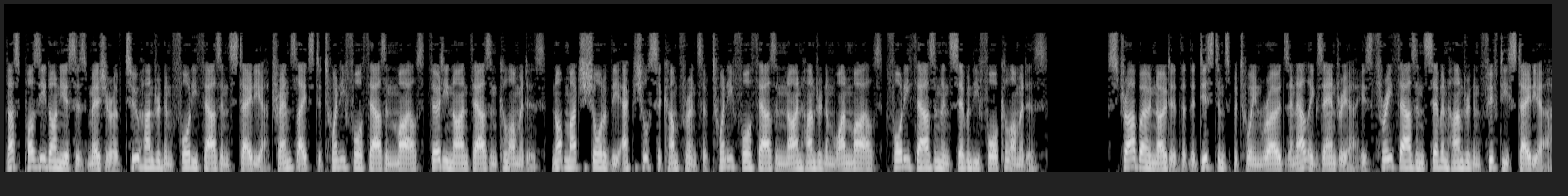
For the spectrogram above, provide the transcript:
Thus Posidonius's measure of 240,000 stadia translates to 24,000 miles 39,000 kilometers, not much short of the actual circumference of 24,901 miles 40,074 kilometers. Strabo noted that the distance between Rhodes and Alexandria is 3,750 stadia,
